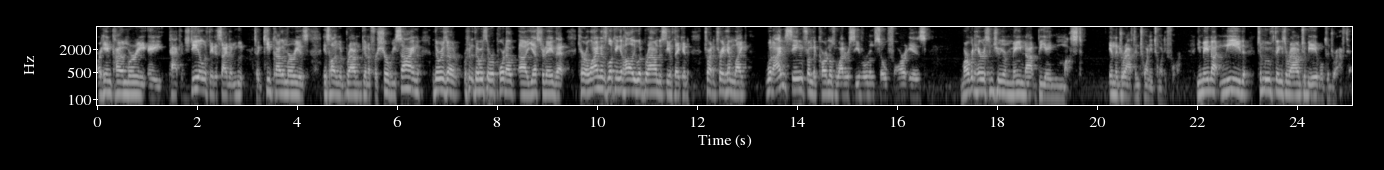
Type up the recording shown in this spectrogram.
Are he and Kyler Murray a package deal? If they decide to move, to keep Kyler Murray, is is Hollywood Brown going to for sure resign? There was a there was a report out uh, yesterday that Carolina is looking at Hollywood Brown to see if they could try to trade him. Like what I'm seeing from the Cardinals wide receiver room so far is Marvin Harrison Jr. may not be a must in the draft in 2024. You may not need to move things around to be able to draft him.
